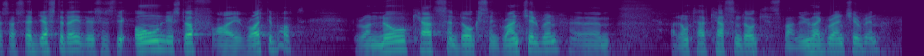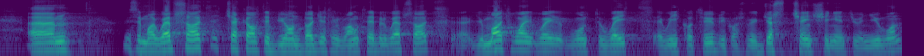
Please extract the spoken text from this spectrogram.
as I said yesterday, this is the only stuff I write about. There are no cats and dogs and grandchildren. Um, I don't have cats and dogs, but I do have grandchildren. Um, this is my website. Check out the Beyond Budgeting Roundtable website. Uh, you might want, want, to wait a week or two because we're just changing into a new one.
